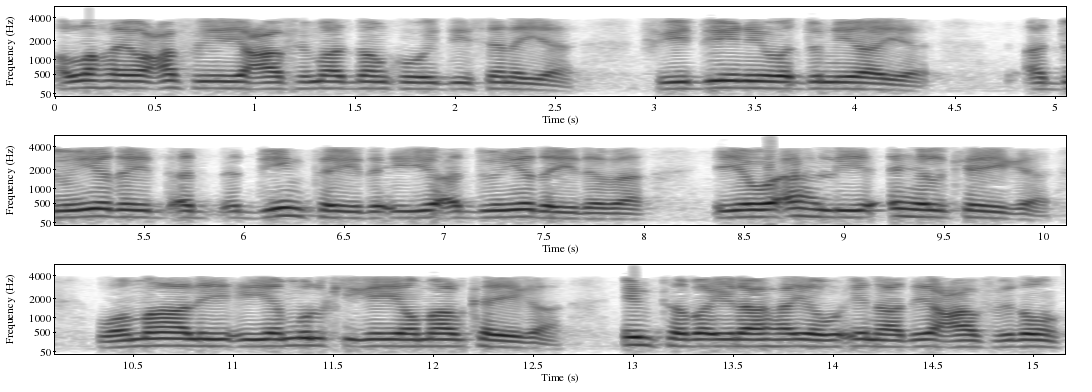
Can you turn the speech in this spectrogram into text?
allahayow cafi iyo caafimaad baan ku weydiisanayaa fii diinii wa dunyaaya adduunyaday diintayda iyo adduunyadaydaba iyo wa ahlii ehelkayga wa maalii iyo mulkiga iyo maalkayga. Intaba ilaahayow inaad ii caafido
